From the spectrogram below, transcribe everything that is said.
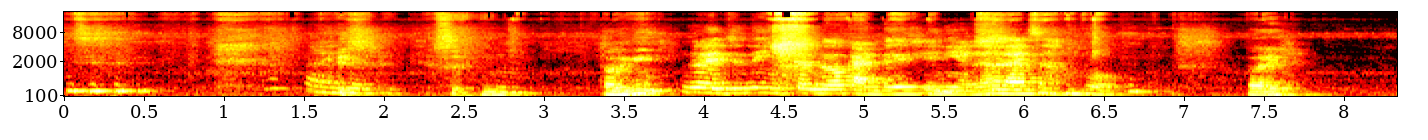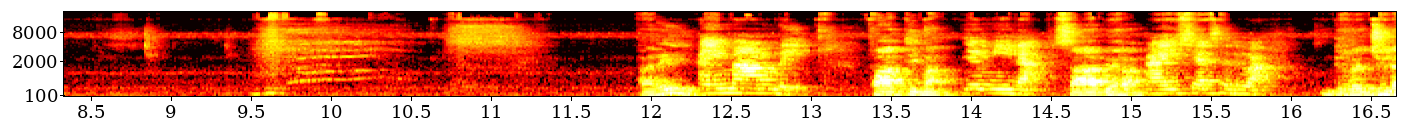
തുടങ്ങി. എനിക്കെന്തോ കണ്ടത് ശനിയാണ്. സംഭവം. പറയ്. പറയ്. ഐമാമ്രി. ഫാത്തിമ. ജമീല. സാബിറ. ഐഷ സൽവ. റജുല.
